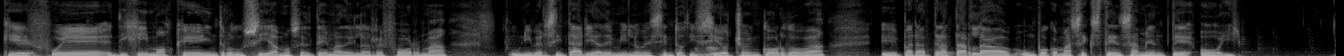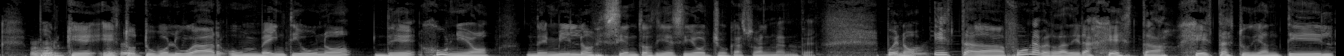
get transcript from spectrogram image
que fue, dijimos que introducíamos el tema de la reforma universitaria de 1918 en Córdoba eh, para tratarla un poco más extensamente hoy. Porque esto tuvo lugar un 21 de junio de 1918 casualmente. Bueno, esta fue una verdadera gesta, gesta estudiantil,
